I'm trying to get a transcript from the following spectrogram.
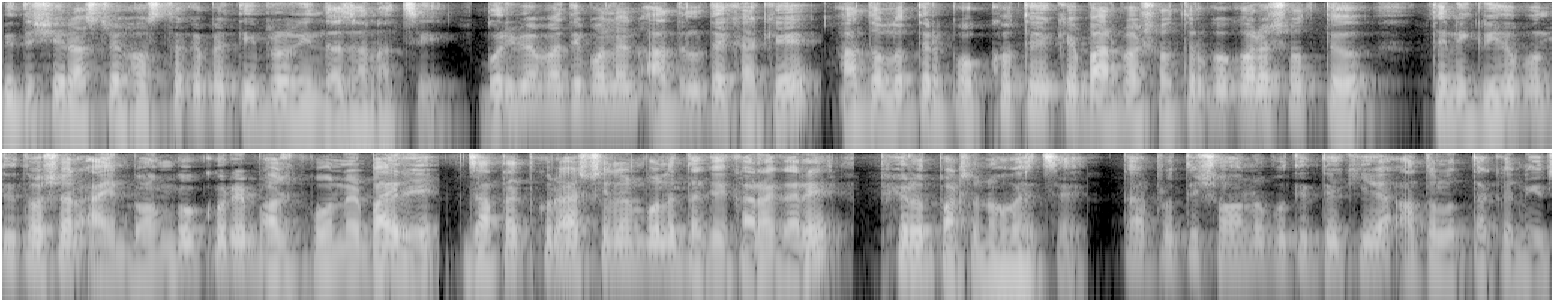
বিদেশি রাষ্ট্রের হস্তক্ষেপে তীব্র নিন্দা জানাচ্ছি। গরিবাবাদী বলেন আদিল দেখাকে আদালতের পক্ষ থেকে বারবার সতর্ক করা সত্ত্বেও তিনি গৃহবন্দী দশার আইন ভঙ্গ করে বাসভবনের বাইরে যাতায়াত করে আসছিলেন বলে তাকে কারাগারে ফেরত পাঠানো হয়েছে। তার প্রতি সহানুভূতি দেখিয়ে আদালত তাকে নিজ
